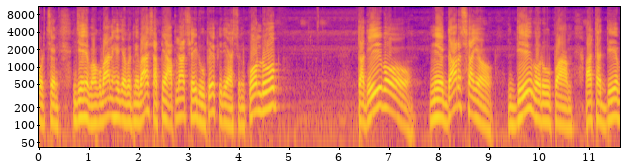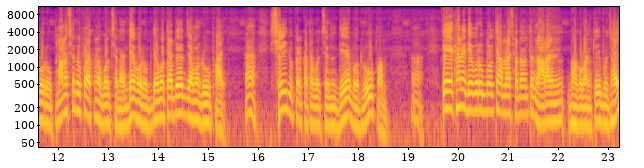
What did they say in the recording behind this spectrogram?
করছেন যে ভগবান, হে জগৎ নিবাস, আপনি আপনার সেই রূপে ফিরে আসুন। কোন রূপ? তদেব মে দর্শায় দেবরূপাম। অর্থাৎ দেবরূপ, মানুষের রূপ এখনও বলছে না, দেবরূপ, দেবতাদের যেমন রূপ হয় হ্যাঁ সেই রূপের কথা বলছেন দেবরূপম। হ্যাঁ তো এখানে দেবরূপ বলতে আমরা সাধারণত নারায়ণ ভগবানকেই বোঝাই।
